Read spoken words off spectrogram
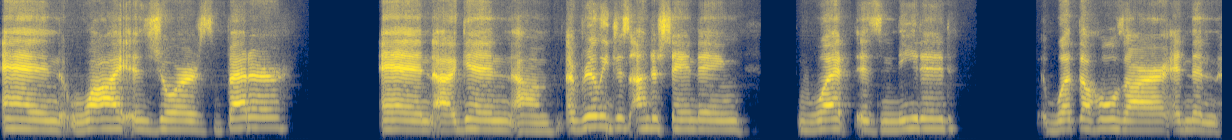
And why is yours better? And uh, again um, really just understanding what is needed what the holes are and then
